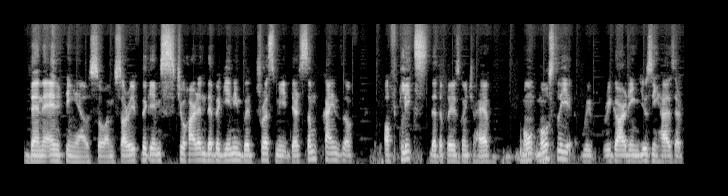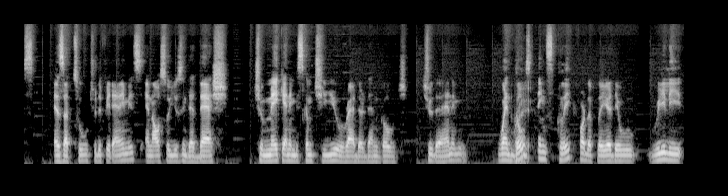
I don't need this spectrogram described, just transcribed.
than anything else. So I'm sorry if the game is too hard in the beginning, but trust me, there's some kinds of, of clicks that the player is going to have, mo- mostly re- regarding using hazards as a tool to defeat enemies and also using the dash to make enemies come to you rather than go t- to the enemy. When those things click for the player, they will really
